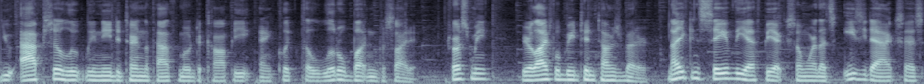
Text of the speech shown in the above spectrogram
You absolutely need to turn the path mode to copy and click the little button beside it. Trust me, your life will be 10 times better. Now you can save the FBX somewhere that's easy to access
